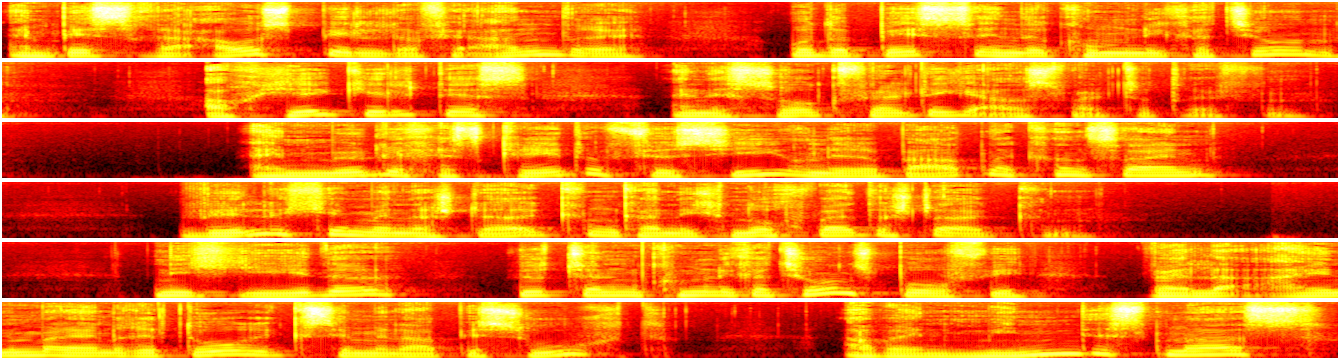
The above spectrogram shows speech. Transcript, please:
ein besserer Ausbilder für andere oder besser in der Kommunikation. Auch hier gilt es, eine sorgfältige Auswahl zu treffen. Ein mögliches Credo für Sie und Ihre Partner kann sein, welche meiner Stärken kann ich noch weiter stärken? Nicht jeder wird zu einem Kommunikationsprofi, weil er einmal ein Rhetorikseminar besucht, aber ein Mindestmaß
